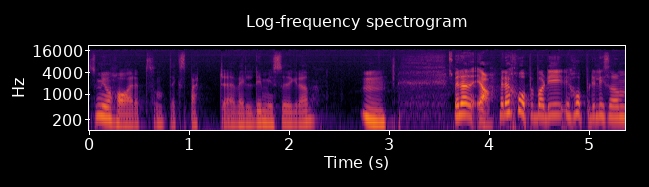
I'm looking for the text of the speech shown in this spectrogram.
som jo har et sånt ekspertvelde i mye større grad. Mm. Men, ja, men, jeg håper bare de, jeg håper de liksom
